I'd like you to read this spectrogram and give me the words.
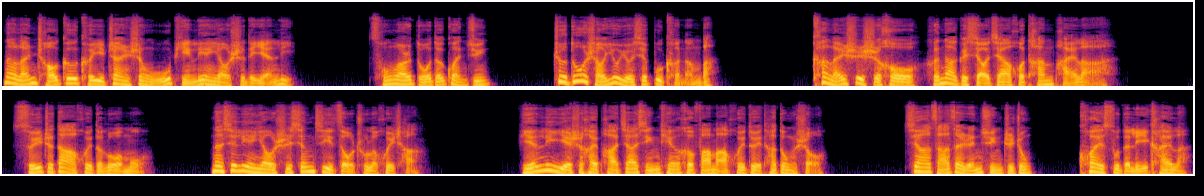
纳兰朝歌可以战胜五品炼药师的严厉，从而夺得冠军，这多少又有些不可能吧？看来是时候和那个小家伙摊牌了啊！随着大会的落幕。那些炼药师相继走出了会场，严厉也是害怕嘉刑天和法马会对他动手，夹杂在人群之中，快速的离开了。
